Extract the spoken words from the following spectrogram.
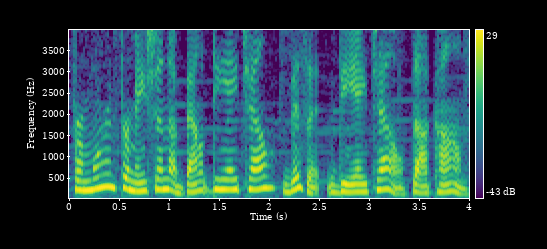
For more information about DHL, visit DHL.com.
